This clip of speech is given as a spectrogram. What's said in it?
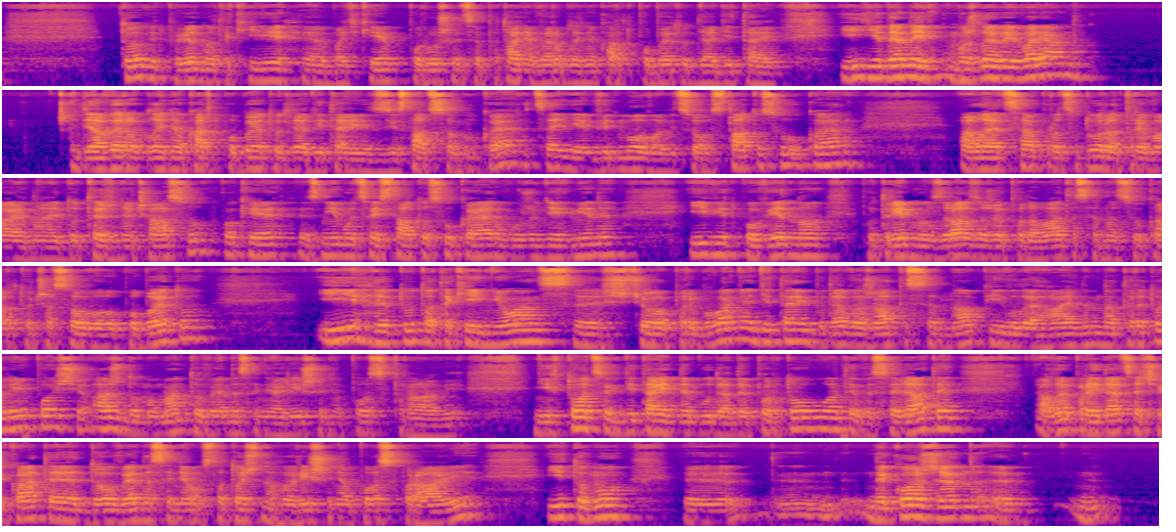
То відповідно такі е, батьки порушують це питання вироблення карт побиту для дітей. І єдиний можливий варіант для вироблення карт побиту для дітей зі статусом УКР це є відмова від цього статусу УКР. Але ця процедура триває навіть до тижня часу, поки знімуть цей статус УКР в Ужгороді гміни. І відповідно потрібно зразу ж подаватися на цю карту часового побиту. І тут такий нюанс, що перебування дітей буде вважатися напівлегальним на території Польщі аж до моменту винесення рішення по справі. Ніхто цих дітей не буде депортовувати, виселяти але прийдеться чекати до винесення остаточного рішення по справі, і тому е, не кожен, е,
